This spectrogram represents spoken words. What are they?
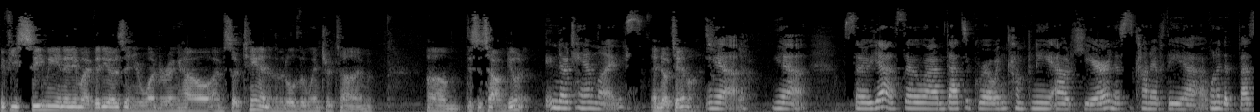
If you see me in any of my videos and you're wondering how I'm so tan in the middle of the winter time, um, this is how I'm doing it. No tan lines. And no tan lines. Yeah, yeah. So yeah, so um, that's a growing company out here, and this is kind of the uh, one of the best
